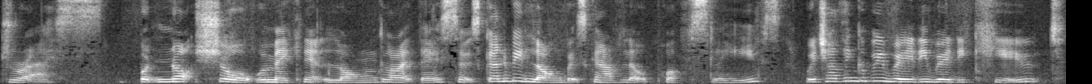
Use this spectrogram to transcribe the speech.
dress but not short. We're making it long like this. So it's going to be long, but it's going to have little puff sleeves, which I think will be really, really cute.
